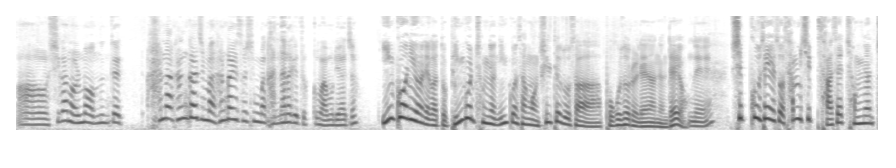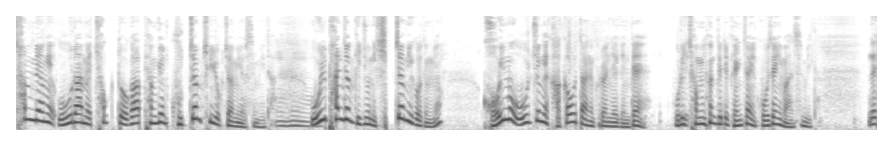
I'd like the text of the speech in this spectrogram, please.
어, 시간 얼마 없는데 하나 한 가지만 한 가지 소식만 간단하게 듣고 마무리하죠. 인권위원회가 또 빈곤 청년 인권 상황 실태조사 보고서를 내놨는데요. 네. 19세에서 34세 청년 1000명의 우울함의 척도가 평균 9.76점이었습니다. 음. 우울 판정 기준이 10점이거든요. 거의 뭐 우울증에 가까웠다는 그런 얘기인데 우리 청년들이 굉장히 고생이 많습니다. 네,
